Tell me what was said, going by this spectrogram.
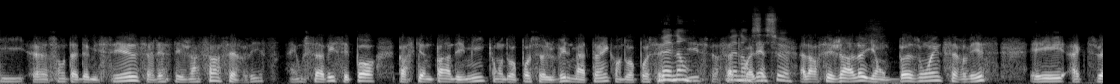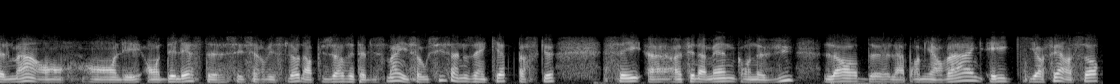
qui sont à domicile, ça laisse les gens sans service. Hein, vous savez, c'est pas parce qu'il y a une pandémie qu'on ne doit pas se lever le matin, qu'on ne doit pas ben s'habiller, se faire sa ben toilette. Alors ces gens-là, ils ont besoin de services et actuellement, on, les, on déleste ces services-là dans plusieurs établissements et ça aussi, ça nous inquiète parce que c'est euh, un phénomène qu'on a vu lors de la première vague et qui a fait en sorte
